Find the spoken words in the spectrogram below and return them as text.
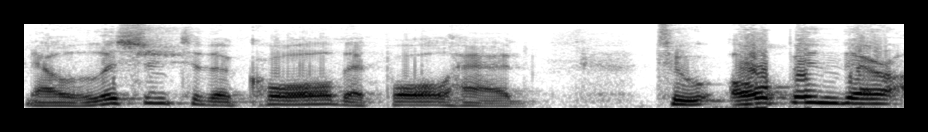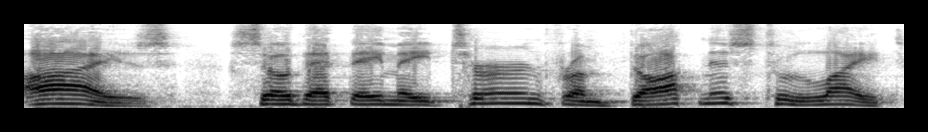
Now listen to the call that Paul had to open their eyes so that they may turn from darkness to light,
